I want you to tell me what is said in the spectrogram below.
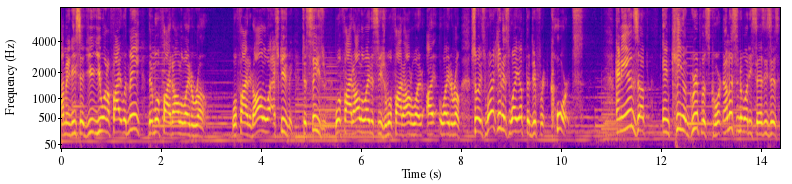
I mean, he said, You, you want to fight with me? Then we'll fight all the way to Rome. We'll fight it all the way, excuse me, to Caesar. We'll fight all the way to Caesar. We'll fight all the way, uh, way to Rome. So he's working his way up the different courts. And he ends up in King Agrippa's court. Now listen to what he says. He says,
